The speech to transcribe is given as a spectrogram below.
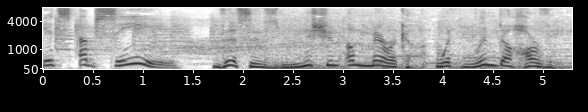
It's obscene. This is Mission America with Linda Harvey.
